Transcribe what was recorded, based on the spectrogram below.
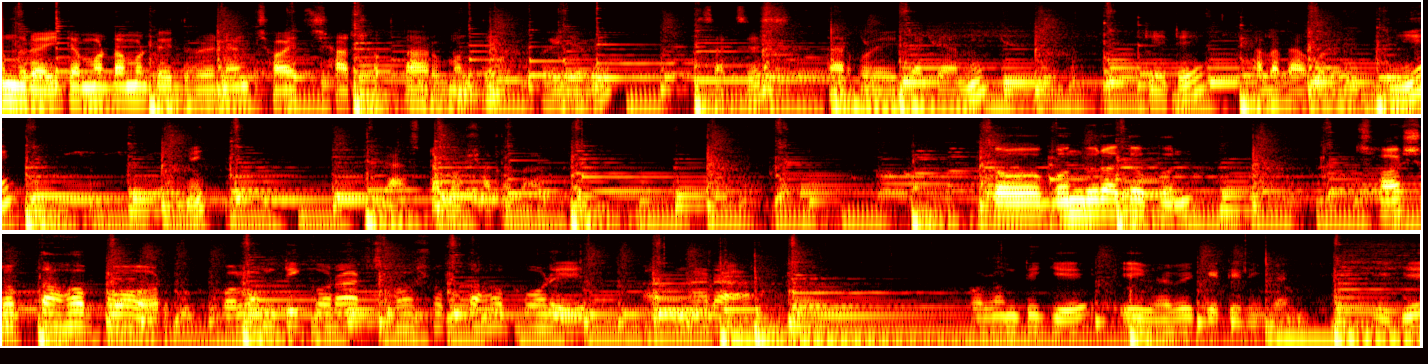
বন্ধুরা, এটা মোটামুটি ধরে নেন ছয় সাত সপ্তাহের মধ্যে হয়ে যাবে সাকসেস তারপরে এটাকে আমি কেটে আলাদা করে নিয়ে আমি গাছটা বসাতে পারব। তো বন্ধুরা, দেখুন, ছয় সপ্তাহ পর, কলমটি করার ছ সপ্তাহ পরে আপনারা কলমটিকে এইভাবে কেটে নেবেন। এই যে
